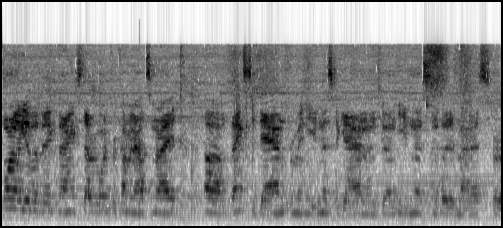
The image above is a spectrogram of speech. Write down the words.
just want to give a big thanks to everyone for coming out tonight. Um, thanks to Dan from Anhedonist again, and to Anhedonist and Hooded Menace for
